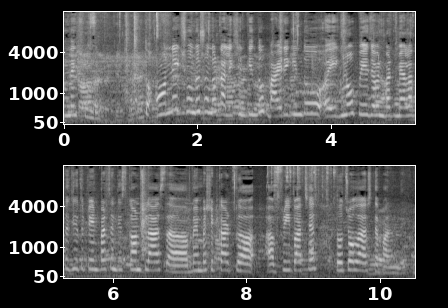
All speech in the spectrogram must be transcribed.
অনেক সুন্দর। তো অনেক সুন্দর সুন্দর কালেকশন কিন্তু বাইরে কিন্তু এইগুলোও পেয়ে যাবেন বাট মেলাতে যেহেতু ten percent discount plus membership card free পাচ্ছেন, তো চলে আসতে পারেন দেখুন।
